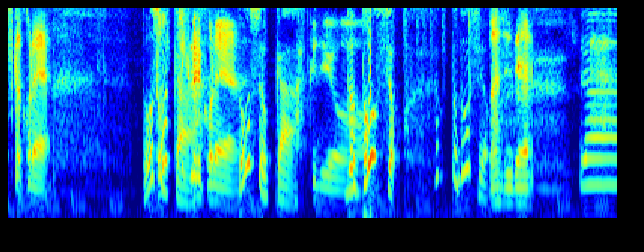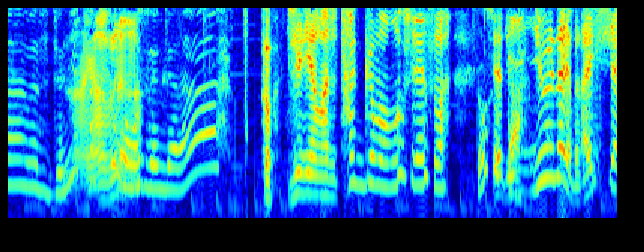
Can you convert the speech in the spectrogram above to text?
すかこれ？どうしよっかどっち。来るこれ？どうしよっか。来るよ。ど、どうしよう。ほんとどうしよマジで。う。いやー、マジ、ジュニアタッグも面白いんだよな。そう、ジュニアマジタッグも面白いんすわ。どうしよっか。言うなれば第一試合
